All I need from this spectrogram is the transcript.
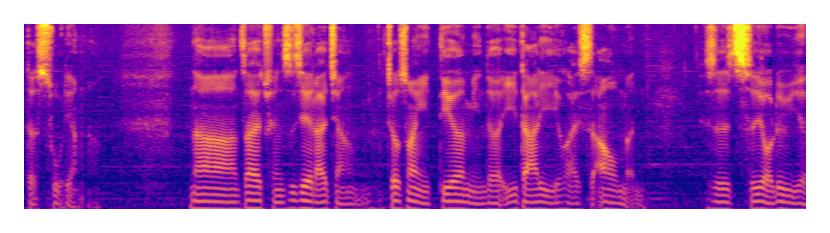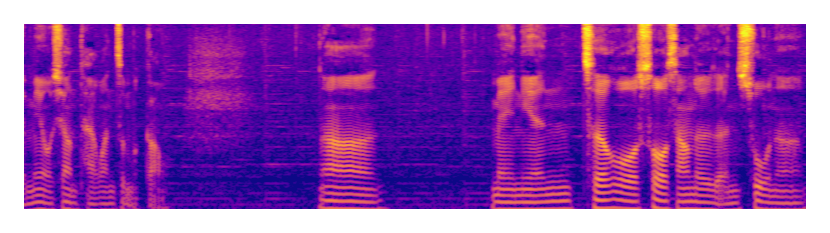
的数量了。那在全世界来讲，就算以第二名的意大利还是澳门，其实持有率也没有像台湾这么高。那每年车祸受伤的人数呢，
